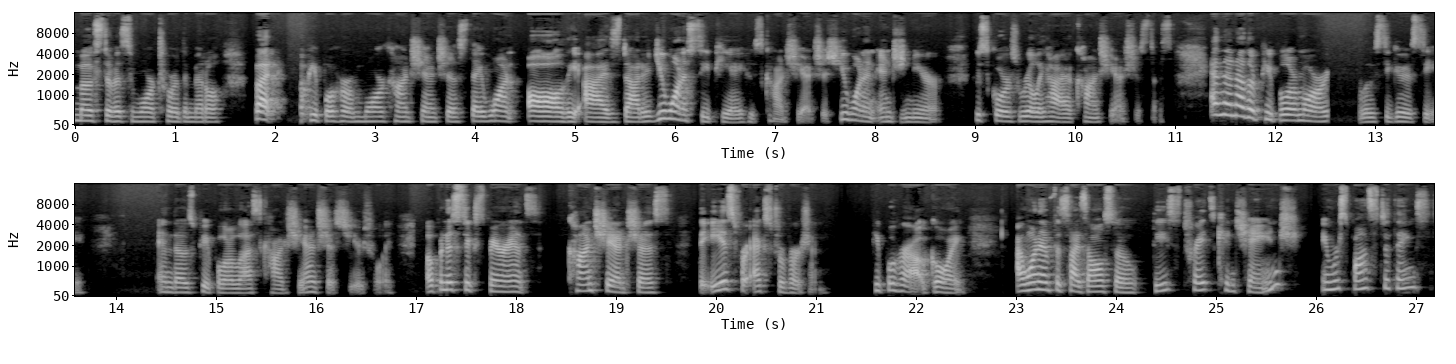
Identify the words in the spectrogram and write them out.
most of us are more toward the middle. But people who are more conscientious, they want all the I's dotted. You want a CPA who's conscientious. You want an engineer who scores really high on conscientiousness. And then other people are more loosey goosey. And those people are less conscientious usually. Openness to experience, conscientious. The E is for extroversion, people who are outgoing. I want to emphasize also these traits can change in response to things.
